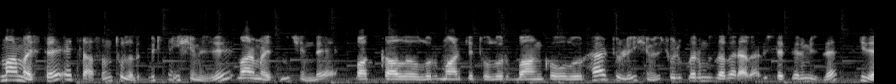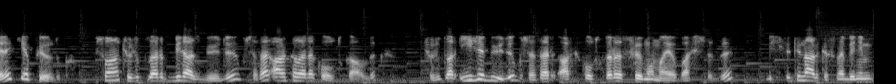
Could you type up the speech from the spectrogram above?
Marmaris'te etrafını turladık. Bütün işimizi Marmaris'in içinde bakkal olur, market olur, banka olur, her türlü işimizi çocuklarımızla beraber, bisikletlerimizle giderek yapıyorduk. Sonra çocuklar biraz büyüdü. Bu sefer arkalara koltuk aldık. Çocuklar iyice büyüdü. Bu sefer arka koltuklara sığmamaya başladı. Bisikletin arkasına benim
